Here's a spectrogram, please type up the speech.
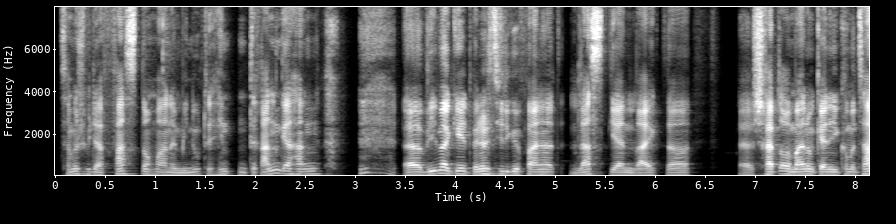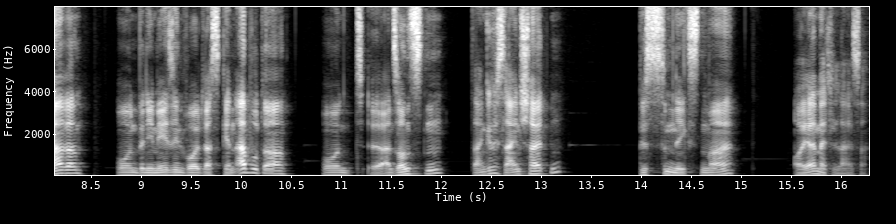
jetzt haben wir schon wieder fast nochmal eine Minute hinten dran gehangen. äh, wie immer gilt, wenn euch das Video gefallen hat, lasst gerne ein Like da. Äh, schreibt eure Meinung gerne in die Kommentare. Und wenn ihr mehr sehen wollt, lasst gerne ein Abo da. Und äh, ansonsten, danke fürs Einschalten. Bis zum nächsten Mal. Euer Metalizer.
